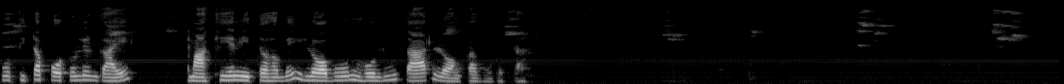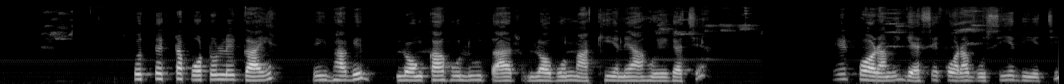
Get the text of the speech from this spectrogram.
প্রতিটা পটলের গায়ে মাখিয়ে নিতে হবে লবণ, হলুদ আর লঙ্কা গুঁড়োটা। প্রত্যেকটা পটলের গায়ে এইভাবে লঙ্কা, হলুদ আর লবণ মাখিয়ে নেওয়া হয়ে গেছে। এরপর আমি গ্যাসে কড়া বসিয়ে দিয়েছি।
